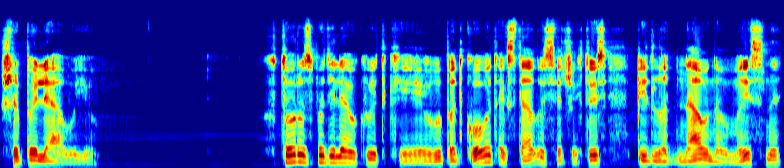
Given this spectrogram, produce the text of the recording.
Шепелявою. Хто розподіляв квитки? Випадково так сталося, чи хтось підладнав навмисне.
